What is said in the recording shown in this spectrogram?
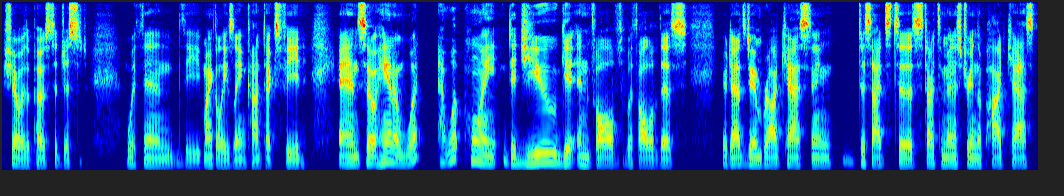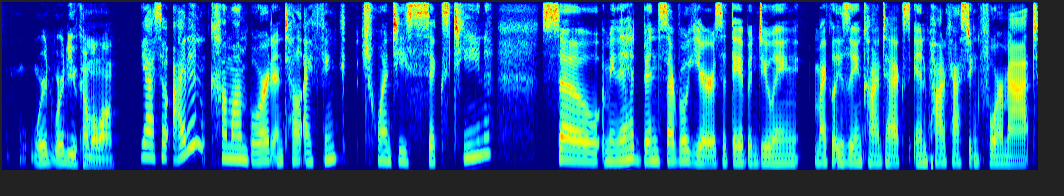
show as opposed to just within the Michael Easley in Context feed. And so, Hannah, what at what point did you get involved with all of this? Your dad's doing broadcasting, decides to start the ministry and the podcast. Where where do you come along? Yeah, so I didn't come on board until I think 2016. So, I mean, it had been several years that they had been doing Michael Easley in Context in podcasting format.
